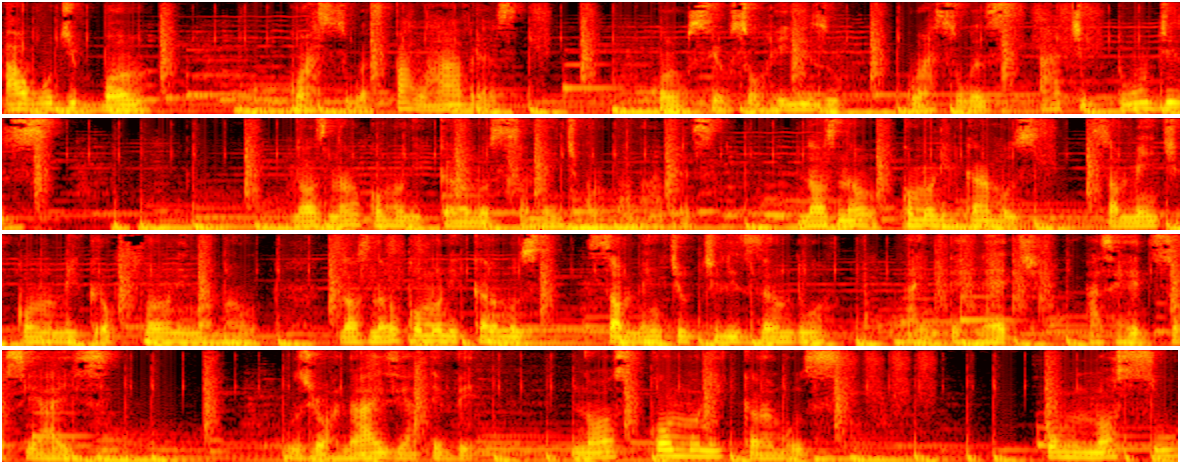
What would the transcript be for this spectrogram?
algo de bom com as suas palavras, com o seu sorriso, com as suas atitudes. Nós não comunicamos somente com palavras. Nós não comunicamos somente com o microfone na mão. Nós não comunicamos somente utilizando a internet, as redes sociais, os jornais e a TV. Nós comunicamos com o nosso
